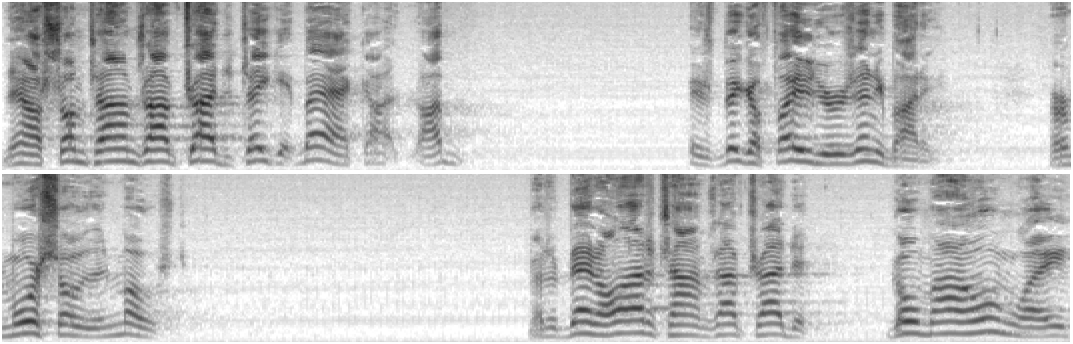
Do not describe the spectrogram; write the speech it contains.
Now, sometimes I've tried to take it back. I, I'm as big a failure as anybody, or more so than most. But there's been a lot of times I've tried to go my own way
